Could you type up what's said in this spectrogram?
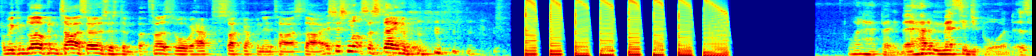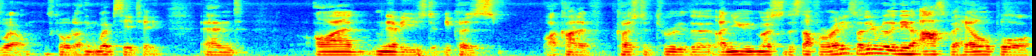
And we can blow up an entire solar system, but first of all, we have to suck up an entire star. It's just not sustainable. What happened? They had a message board as well. It's called, I think, WebCT. And I never used it because I kind of coasted through the. I knew most of the stuff already, so I didn't really need to ask for help or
